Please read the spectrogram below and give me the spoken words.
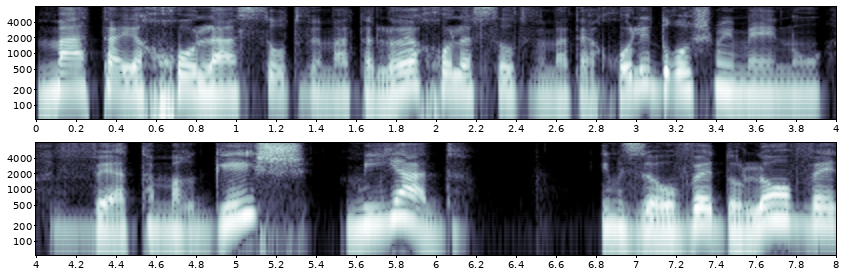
מה אתה יכול לעשות ומה אתה לא יכול לעשות ומה אתה יכול לדרוש ממנו, ואתה מרגיש מיד אם זה עובד או לא עובד,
